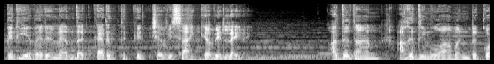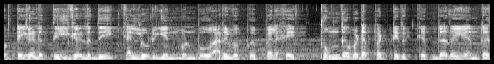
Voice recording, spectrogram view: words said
பெரியவரின் அந்த கருத்துக்கு செவிசாய்க்கவில்லை. அதுதான் அகதி முகாம் என்று கொட்டைகளத்தில் எழுதி கல்லூரியின் முன்பு அறிவிப்பு பலகை தொங்கவிடப்பட்டிருக்கின்றது என்று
